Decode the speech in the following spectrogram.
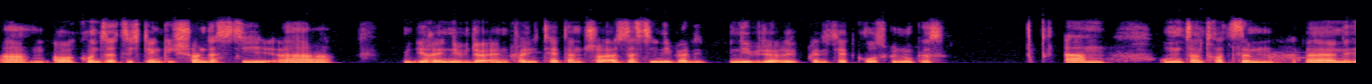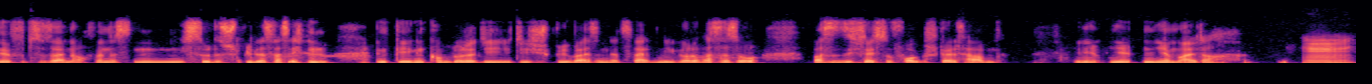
Ähm, aber grundsätzlich denke ich schon, dass die äh, mit ihrer individuellen Qualität dann schon, also dass die individuelle Qualität groß genug ist, ähm, um dann trotzdem äh, eine Hilfe zu sein, auch wenn es nicht so das Spiel ist, was ihnen entgegenkommt oder die, die Spielweise in der zweiten Liga oder was sie so, was sie sich vielleicht so vorgestellt haben in, in, in ihrem Alter. Hm.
